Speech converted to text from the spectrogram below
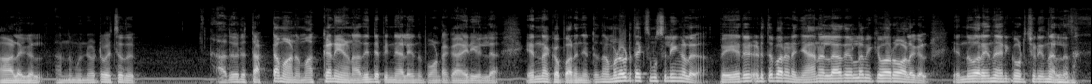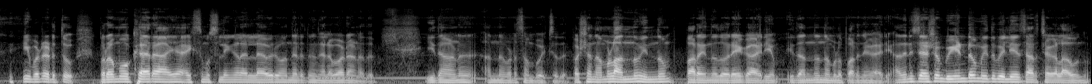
ആളുകൾ അന്ന് മുന്നോട്ട് വെച്ചത്. അതൊരു തട്ടമാണ് മക്കനെയാണ് അതിന്റെ പിന്നാലെ ഒന്നും പോകേണ്ട കാര്യമില്ല എന്നൊക്കെ പറഞ്ഞിട്ട് നമ്മുടെ ഇവിടുത്തെ എക്സ് മുസ്ലിങ്ങൾ പേര് എടുത്ത് പറയണേ ഞാനല്ലാതെയുള്ള മിക്കവാറും ആളുകൾ എന്ന് പറയുന്നതായിരിക്കും കുറച്ചുകൂടി നല്ലത്. ഇവിടെ എടുത്തു. പ്രമുഖരായ എക്സ് മുസ്ലിങ്ങൾ എല്ലാവരും വന്നെടുത്ത നിലപാടാണത്. ഇതാണ് അന്ന് അവിടെ സംഭവിച്ചത്. പക്ഷേ നമ്മൾ അന്നും ഇന്നും പറയുന്നത് ഒരേ കാര്യം. ഇതന്നും നമ്മൾ പറഞ്ഞ കാര്യം. അതിനുശേഷം വീണ്ടും ഇത് വലിയ ചർച്ചകളാവുന്നു.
